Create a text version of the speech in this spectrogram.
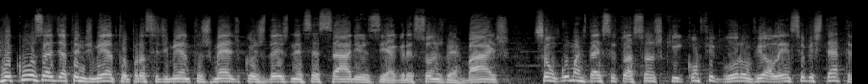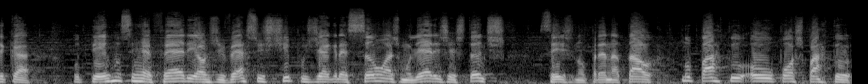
Recusa de atendimento, procedimentos médicos desnecessários e agressões verbais são algumas das situações que configuram violência obstétrica. O termo se refere aos diversos tipos de agressão às mulheres gestantes, seja no pré-natal, no parto ou pós-parto.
